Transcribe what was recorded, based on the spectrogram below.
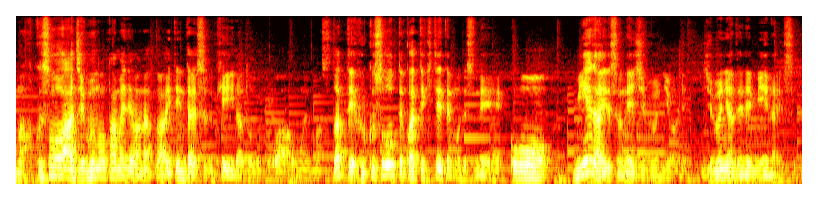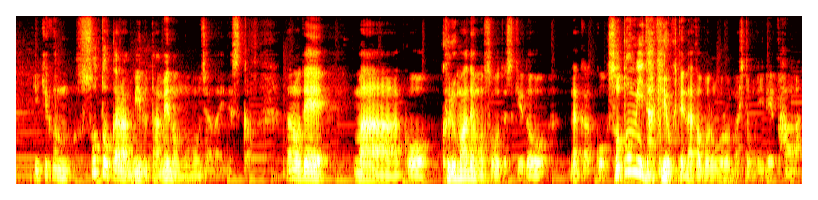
まあ、服装は自分のためではなく相手に対する敬意だと僕は思います。だって服装ってこうやって着ててもですね、こう、見えないですよね、自分にはね。自分には全然見えないです。結局、外から見るためのものじゃないですか。なので、まあ、こう、車でもそうですけど、なんかこう、外見だけ良くて中ボロボロの人もいれば、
